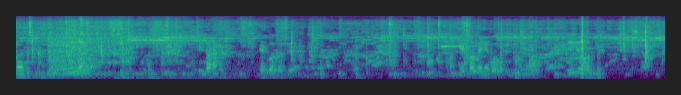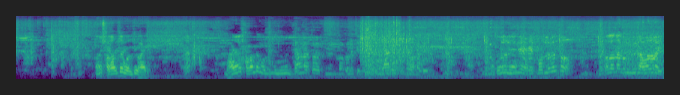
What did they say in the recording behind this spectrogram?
আচ্ছা। আমি সকালতে বলছি ভাই। ভাই আমি সকালতে বলছি হেড বদলাবেন তো বলা না করবি আবার হয়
